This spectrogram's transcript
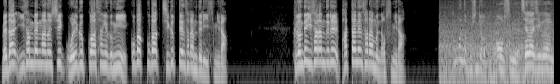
매달 2, 300만 원씩 월급과 상여금이 꼬박꼬박 지급된 사람들이 있습니다. 그런데 이 사람들을 봤다는 사람은 없습니다. 한 번도 보신 적 없나요? 어, 없습니다. 제가 지금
